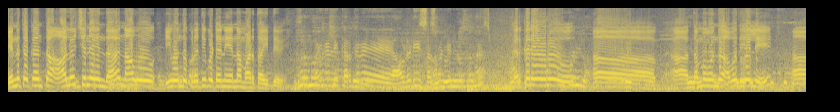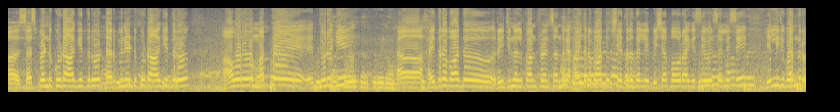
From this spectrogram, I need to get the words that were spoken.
ಎನ್ನತಕ್ಕಂಥ ಆಲೋಚನೆಯಿಂದ ನಾವು ಈ ಒಂದು ಪ್ರತಿಭಟನೆಯನ್ನ ಮಾಡ್ತಾ ಇದ್ದೇವೆ. ಆ, ತಮ್ಮ ಒಂದು ಅವಧಿಯಲ್ಲಿ ಸಸ್ಪೆಂಡ್ ಕೂಡ ಆಗಿದ್ರು ಟರ್ಮಿನೇಟ್ ಕೂಡ ಆಗಿದ್ರು. ಅವರು ಮತ್ತೆ ತಿರುಗಿ ಹೈದರಾಬಾದ್ ರೀಜನಲ್ ಕಾನ್ಫರೆನ್ಸ್ ಅಂದರೆ ಹೈದರಾಬಾದ್ ಕ್ಷೇತ್ರದಲ್ಲಿ ಬಿಷಪ್ ಅವರಾಗಿ ಸೇವೆ ಸಲ್ಲಿಸಿ ಇಲ್ಲಿಗೆ ಬಂದರು.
